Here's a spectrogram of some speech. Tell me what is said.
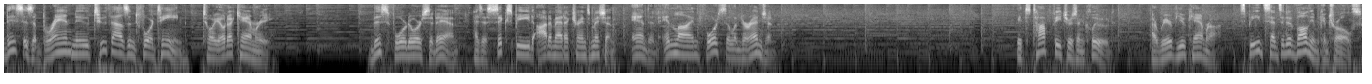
This is a brand new 2014 Toyota Camry. This four-door sedan has a six-speed automatic transmission and an inline four-cylinder engine. Its top features include a rear-view camera, speed-sensitive volume controls,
